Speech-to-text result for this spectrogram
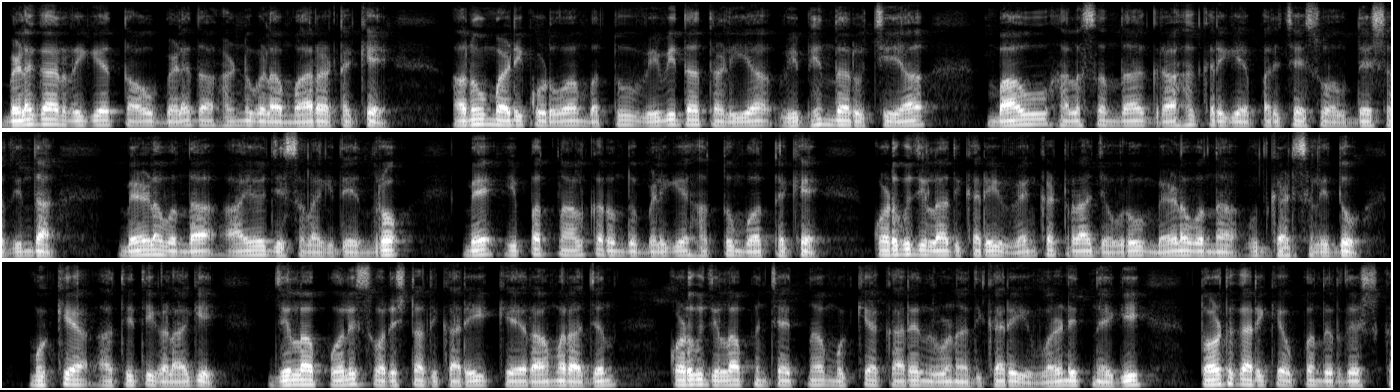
ಬೆಳೆಗಾರರಿಗೆ ತಾವು ಬೆಳೆದ ಹಣ್ಣುಗಳ ಮಾರಾಟಕ್ಕೆ ಅನುವು ಮಾಡಿಕೊಡುವ ಮತ್ತು ವಿವಿಧ ತಳಿಯ ವಿಭಿನ್ನ ರುಚಿಯ ಬಾವು ಹಲಸಂದ ಗ್ರಾಹಕರಿಗೆ ಪರಿಚಯಿಸುವ ಉದ್ದೇಶದಿಂದ ಮೇಳವನ್ನು ಆಯೋಜಿಸಲಾಗಿದೆ ಎಂದರು. ಮೇ ಇಪ್ಪತ್ನಾಲ್ಕರಂದು ಬೆಳಗ್ಗೆ ಹತ್ತು ಮೂವತ್ತಕ್ಕೆ ಕೊಡಗು ಜಿಲ್ಲಾಧಿಕಾರಿ ವೆಂಕಟರಾಜ್ ಅವರು ಮೇಳವನ್ನು ಉದ್ಘಾಟಿಸಲಿದ್ದು, ಮುಖ್ಯ ಅತಿಥಿಗಳಾಗಿ ಜಿಲ್ಲಾ ಪೊಲೀಸ್ ವರಿಷ್ಠಾಧಿಕಾರಿ ಕೆ. ರಾಮರಾಜನ್, ಕೊಡಗು ಜಿಲ್ಲಾ ಪಂಚಾಯತ್ನ ಮುಖ್ಯ ಕಾರ್ಯನಿರ್ವಹಣಾಧಿಕಾರಿ ವರ್ಣಿತ್ ನೇಗಿ, ತೋಟಗಾರಿಕೆ ಉಪನಿರ್ದೇಶಕ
